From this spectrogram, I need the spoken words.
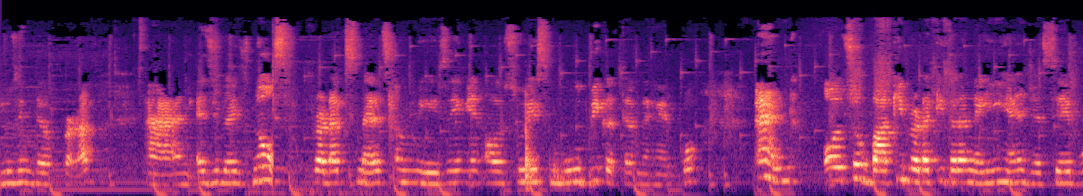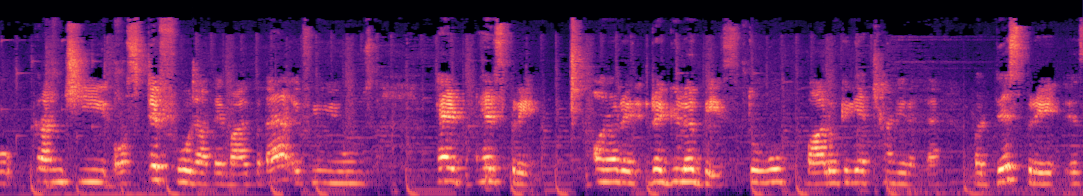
using the product and as you guys know product smells amazing and also ये स्मूथ भी करते हैं अपने हेयर को एंड ऑल्सो बाकी प्रोडक्ट की तरह नहीं है जैसे वो क्रंची और स्टिफ हो जाते हैं बाल पता है if you use head hair spray on a regular base तो वो बालों के लिए अच्छा नहीं रहता है। But this spray is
